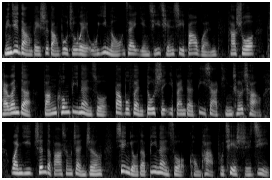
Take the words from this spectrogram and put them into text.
民进党北市党部主委吴一农在演习前夕发文，他说：“台湾的防空避难所大部分都是一般的地下停车场，万一真的发生战争，现有的避难所恐怕不切实际。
